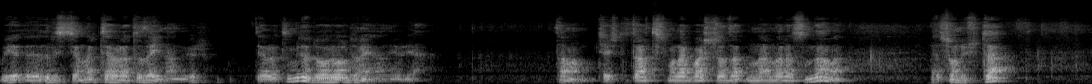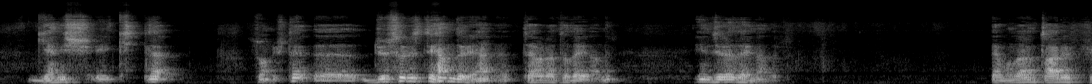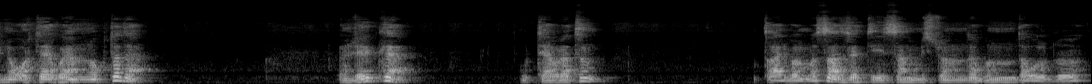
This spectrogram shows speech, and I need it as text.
Bu e, Hristiyanlar Tevrat'a da inanıyor. Tevrat'ın bir de doğru olduğuna inanıyor yani. Tamam çeşitli tartışmalar başladı bunların arasında ama e, sonuçta geniş e, kitle sonuçta e, düz Hristiyandır yani. Tevrat'a da inanır. İncil'e de inanır. E bunların tarifini ortaya koyan nokta da öncelikle bu Tevrat'ın tarif olması Hazreti İsa'nın misyonunda bunun da olduğu,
